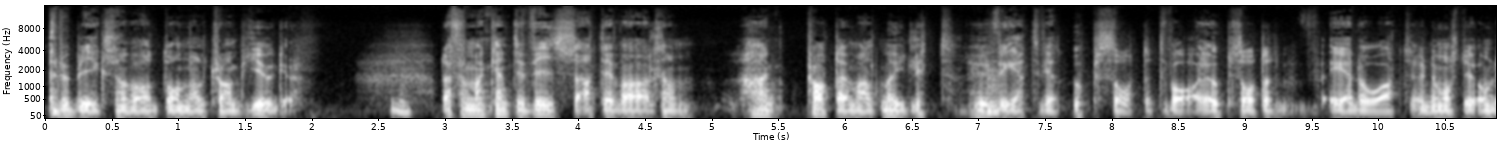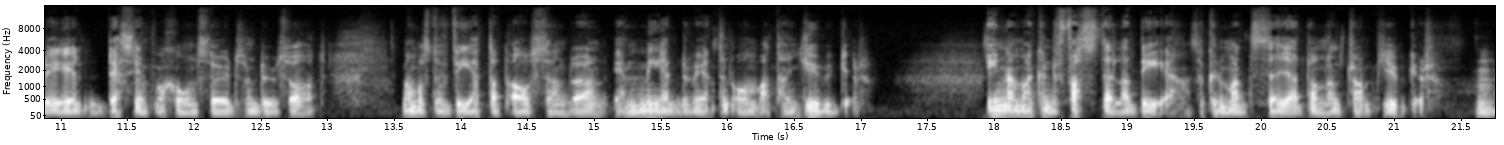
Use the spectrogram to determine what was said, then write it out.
en rubrik som var Donald Trump ljuger. Mm. Därför man kan inte visa att det var liksom, han pratar om allt möjligt. Hur mm. vet vi att uppsåtet var? Ja, uppsåtet är då att, du måste, om det är desinformation så är det som du sa att man måste veta att avsändaren är medveten om att han ljuger. Innan man kunde fastställa det så kunde man inte säga att Donald Trump ljuger. Mm.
